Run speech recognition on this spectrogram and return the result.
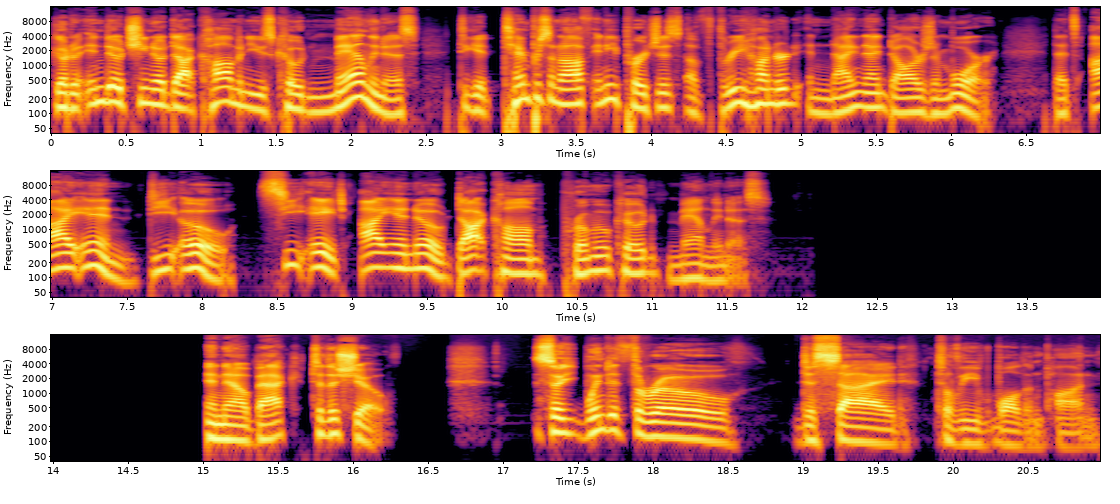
Go to Indochino.com and use code manliness to get 10% off any purchase of $399 or more. That's I N D O C H I N O.com, promo code manliness. And now back to the show. So, when did Thoreau decide to leave Walden Pond?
